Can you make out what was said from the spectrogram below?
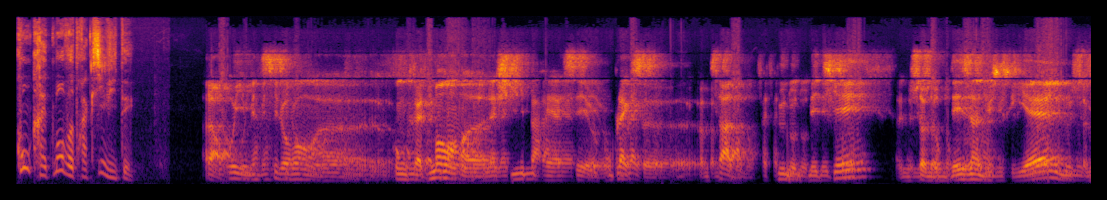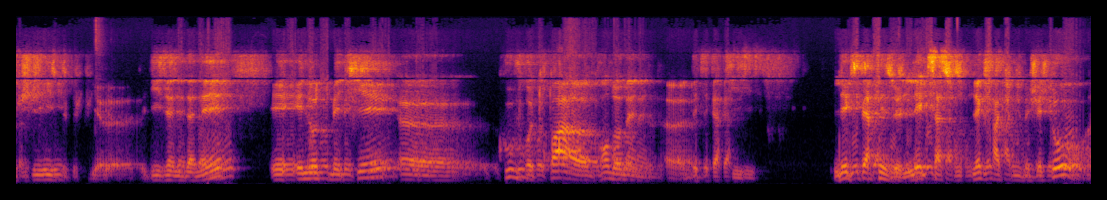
concrètement votre activité? Alors oui, merci Laurent. Euh, concrètement, euh, la chimie paraît assez euh, complexe comme ça. Donc, en fait, nous, notre métier, nous sommes donc des industriels, nous sommes chimistes depuis des dizaines d'années, et, et, notre métier couvre trois grands domaines d'expertise. L'expertise de l'extraction de végétaux,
